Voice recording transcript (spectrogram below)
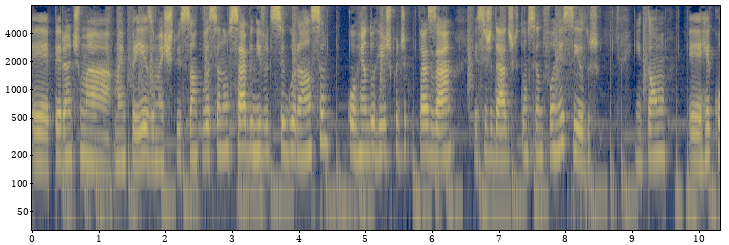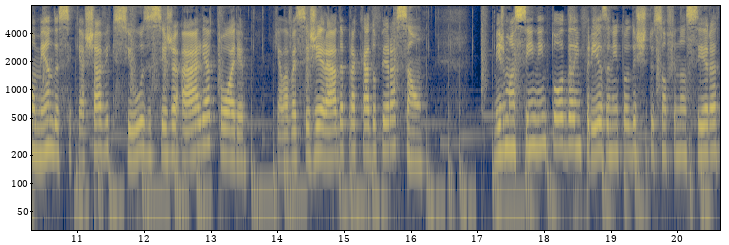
é, perante uma, uma empresa, uma instituição que você não sabe o nível de segurança, correndo o risco de vazar esses dados que estão sendo fornecidos. Então, é, recomenda-se que a chave que se use seja a aleatória, que ela vai ser gerada para cada operação. Mesmo assim, nem toda empresa, nem toda instituição financeira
